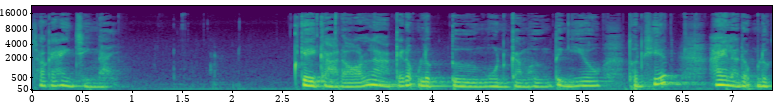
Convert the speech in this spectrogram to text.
cho cái hành trình này. Kể cả đó là cái động lực từ nguồn cảm hứng, tình yêu, thuần khiết, hay là động lực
